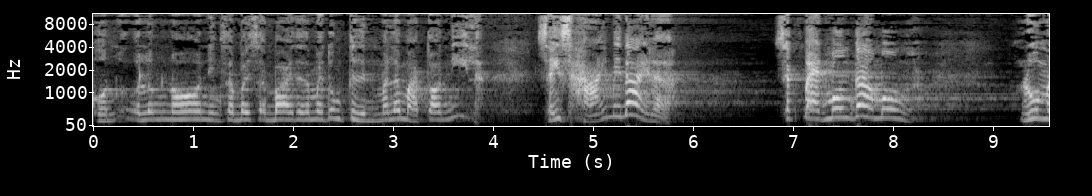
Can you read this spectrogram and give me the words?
คนก็ลงนอนอย่างสบายๆแต่ทำไมต้องตื่นมาละหมาดตอนนี้ล่ะสายสายไม่ได้ล่ะสักแปดโมงเก้าโมงรู้ไหม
